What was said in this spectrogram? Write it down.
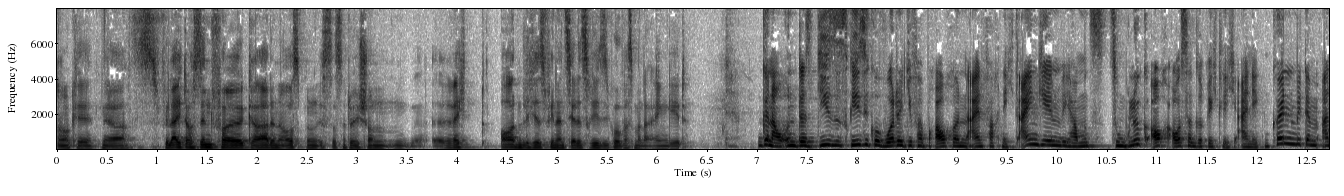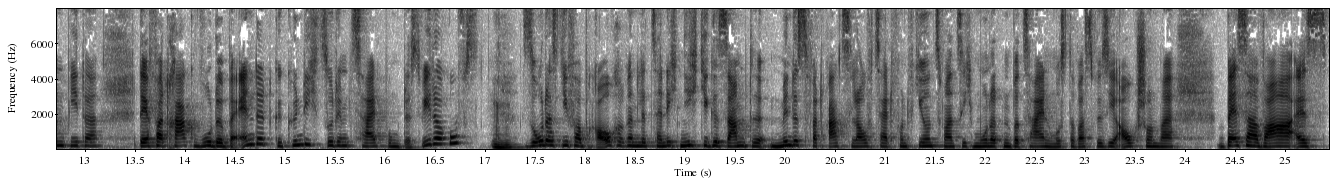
Okay, ja, das ist vielleicht auch sinnvoll. Gerade in der Ausbildung ist das natürlich schon ein recht ordentliches finanzielles Risiko, was man da eingeht. Genau, und das, dieses Risiko wollte die Verbraucherin einfach nicht eingehen. Wir haben uns zum Glück auch außergerichtlich einigen können mit dem Anbieter. Der Vertrag wurde beendet, gekündigt zu dem Zeitpunkt des Widerrufs, mhm. so dass die Verbraucherin letztendlich nicht die gesamte Mindestvertragslaufzeit von 24 Monaten bezahlen musste, was für sie auch schon mal besser war, als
